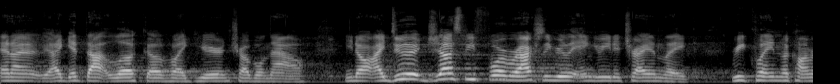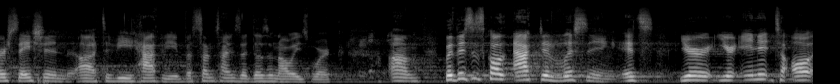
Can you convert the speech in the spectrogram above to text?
and I, I get that look of like you're in trouble now. You know, I do it just before we're actually really angry to try and like reclaim the conversation uh, to be happy, but sometimes that doesn't always work. Um, but this is called active listening. It's you're you're in it to all,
